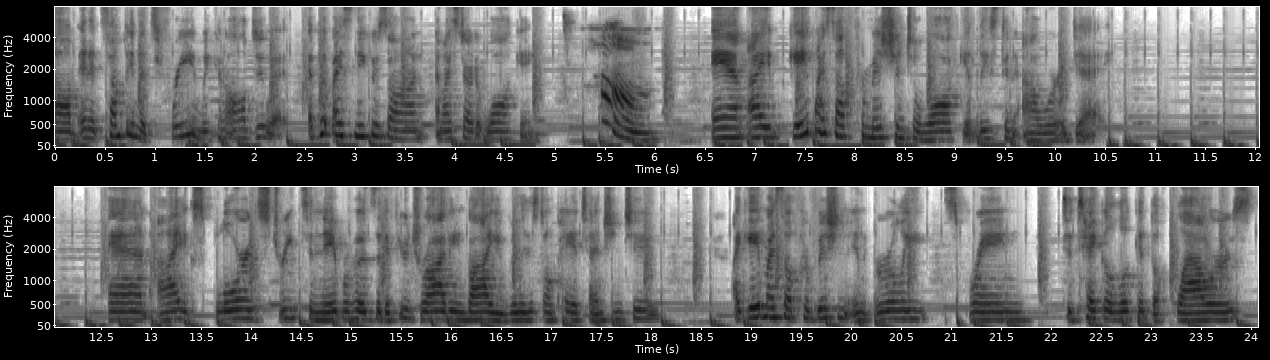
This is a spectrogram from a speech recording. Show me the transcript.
Um, and it's something that's free and we can all do it. I put my sneakers on and I started walking. Oh. And I gave myself permission to walk at least an hour a day. And I explored streets and neighborhoods that if you're driving by, you really just don't pay attention to. I gave myself permission in early spring to take a look at the flowers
